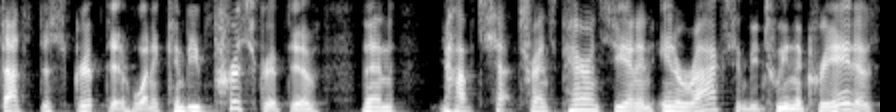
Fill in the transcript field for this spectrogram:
That's descriptive. When it can be prescriptive, then you have ch- transparency and an interaction between the creatives.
